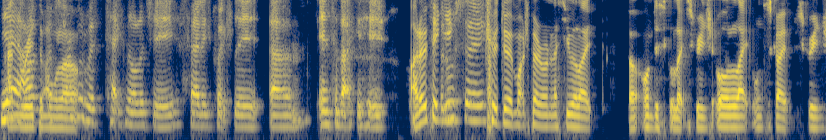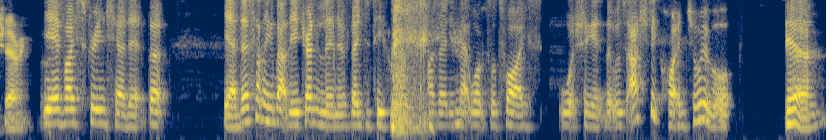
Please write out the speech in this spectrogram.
Yeah, read I've, them I've all out. struggled with technology fairly quickly um, into that Kahoot, I don't think but you also could do it much better unless you were like uh, on Discord like screen sh- or like on Skype screen sharing. but- Yeah, if I screen shared it, but yeah, there's something about the adrenaline of loads of people I've only met once or twice watching it that was actually quite enjoyable. Yeah. Um,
